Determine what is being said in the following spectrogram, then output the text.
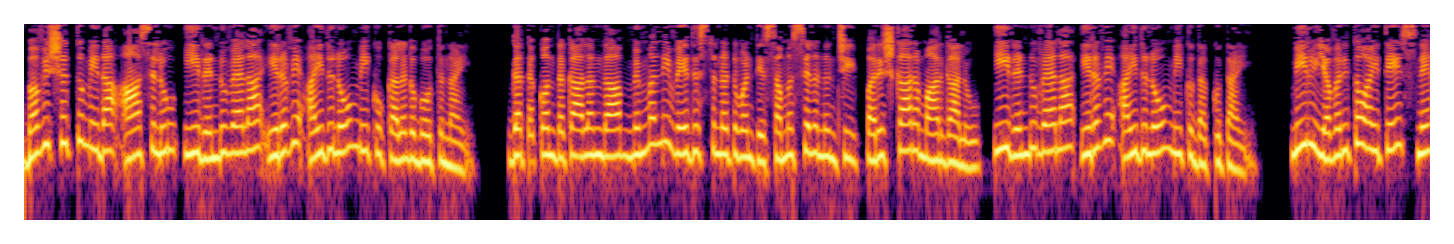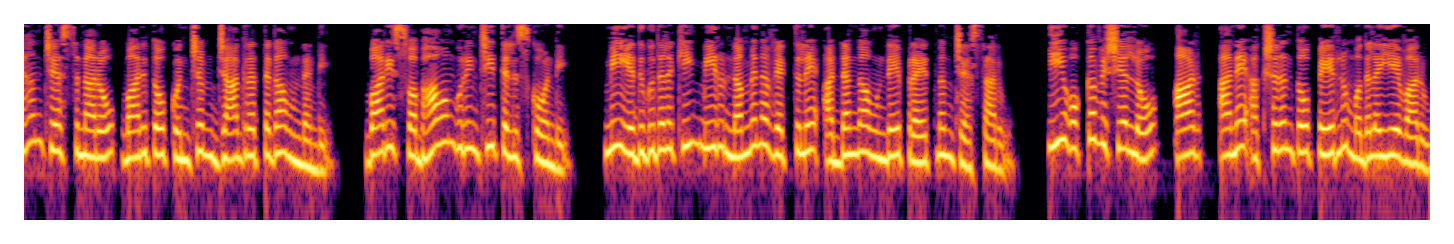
భవిష్యత్తు మీద ఆశలు ఈ రెండు వేల ఇరవై ఐదులో మీకు కలగబోతున్నాయి. గత కొంతకాలంగా మిమ్మల్ని వేధిస్తున్నటువంటి సమస్యల నుంచి పరిష్కార మార్గాలు ఈ రెండు వేల ఇరవై ఐదులో మీకు దక్కుతాయి. మీరు ఎవరితో అయితే స్నేహం చేస్తున్నారో వారితో కొంచెం జాగ్రత్తగా ఉండండి. వారి స్వభావం గురించి తెలుసుకోండి. మీ ఎదుగుదలకి మీరు నమ్మిన వ్యక్తులే అడ్డంగా ఉండే ప్రయత్నం చేస్తారు. ఈ ఒక్క విషయంలో ఆర్ అనే అక్షరంతో పేర్లు మొదలయ్యేవారు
